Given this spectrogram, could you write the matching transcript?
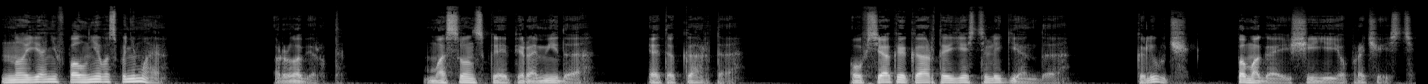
но я не вполне вас понимаю». «Роберт, масонская пирамида — это карта. У всякой карты есть легенда, ключ, помогающий ее прочесть».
